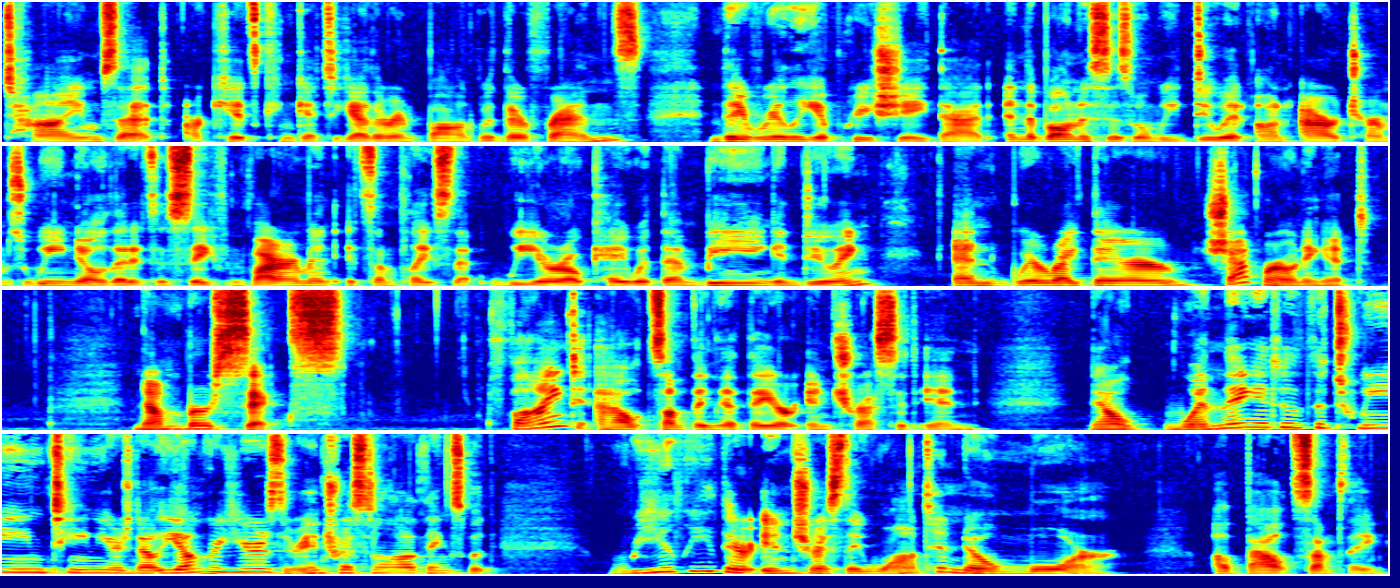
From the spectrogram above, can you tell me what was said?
times that our kids can get together and bond with their friends, they really appreciate that. And the bonus is when we do it on our terms, we know that it's a safe environment, it's some place that we are okay with them being and doing, and we're right there chaperoning it. Number six, find out something that they are interested in. Now, when they get to the tween teen years, now younger years, they're interested in a lot of things, but really their interest. They want to know more about something.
